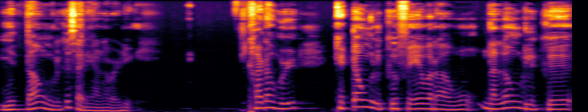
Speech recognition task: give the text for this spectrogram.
இதுதான் உங்களுக்கு சரியான வழி. கடவுள் கெட்டவங்களுக்கு ஃபேவராகவும் நல்லவங்களுக்கு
